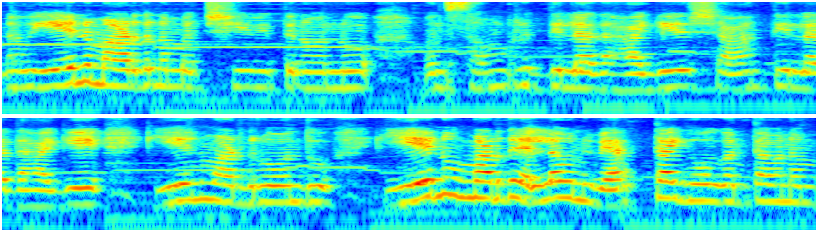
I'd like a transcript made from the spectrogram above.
ನಾವು ಏನು ಮಾಡಿದ್ರು ನಮ್ಮ ಜೀವಿತವನ್ನು ಒಂದು ಸಮೃದ್ಧಿ ಇಲ್ಲದ ಹಾಗೆ, ಶಾಂತಿ ಇಲ್ಲದ ಹಾಗೆ, ಏನು ಮಾಡಿದ್ರು ಒಂದು ಏನು ಮಾಡಿದ್ರು ಎಲ್ಲ ಒಂದು ವ್ಯರ್ಥ ಆಗಿ ಹೋಗಂತ ನಮ್ಮ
